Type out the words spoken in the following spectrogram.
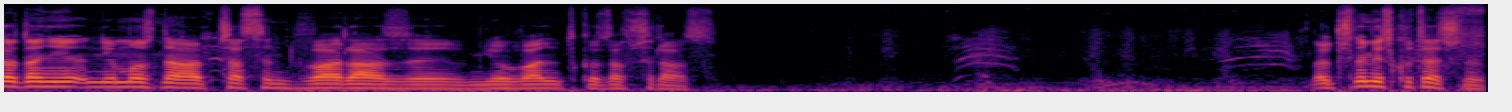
Prawda, nie, nie można czasem dwa razy miłowany, tylko zawsze raz. Ale przynajmniej skuteczny.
